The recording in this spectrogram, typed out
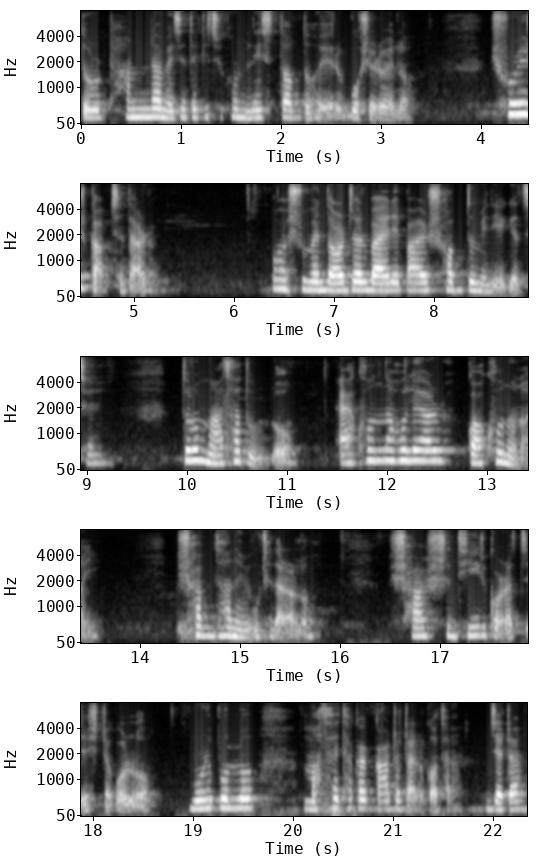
তোর ঠান্ডা মেঝেতে কিছুক্ষণ নিস্তব্ধ হয়ে বসে রইল। শরীর কাঁপছে তার। ওয়াশরুমের দরজার বাইরে পায়ের শব্দ মিলিয়ে গেছে। তোর মাথা তুলল। এখন না হলে আর কখনো নয়। সাবধানে উঠে দাঁড়াল। শ্বাস ধীর করার চেষ্টা করল। মনে পড়ল মাথায় থাকা কাঁটাটার কথা, যেটা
